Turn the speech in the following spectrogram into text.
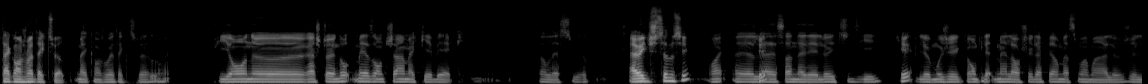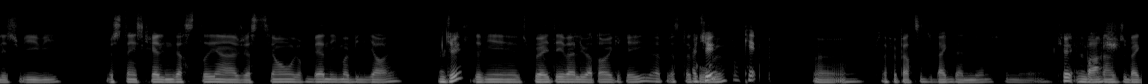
Ta conjointe actuelle. Ma conjointe actuelle, oui. Puis on a racheté une autre maison de chambre à Québec par la suite. Avec Justine aussi? Oui, elle, elle s'en allait là étudier. Ok. Puis là, moi, j'ai complètement lâché la ferme à ce moment-là. Je l'ai suivi. Je me suis inscrit à l'université en gestion urbaine et immobilière. OK. Tu, deviens, tu peux être évaluateur gréé là, après ce cours-là. Un- ça fait partie du bac d'admin. C'est une OK, une branche branche. du bac,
